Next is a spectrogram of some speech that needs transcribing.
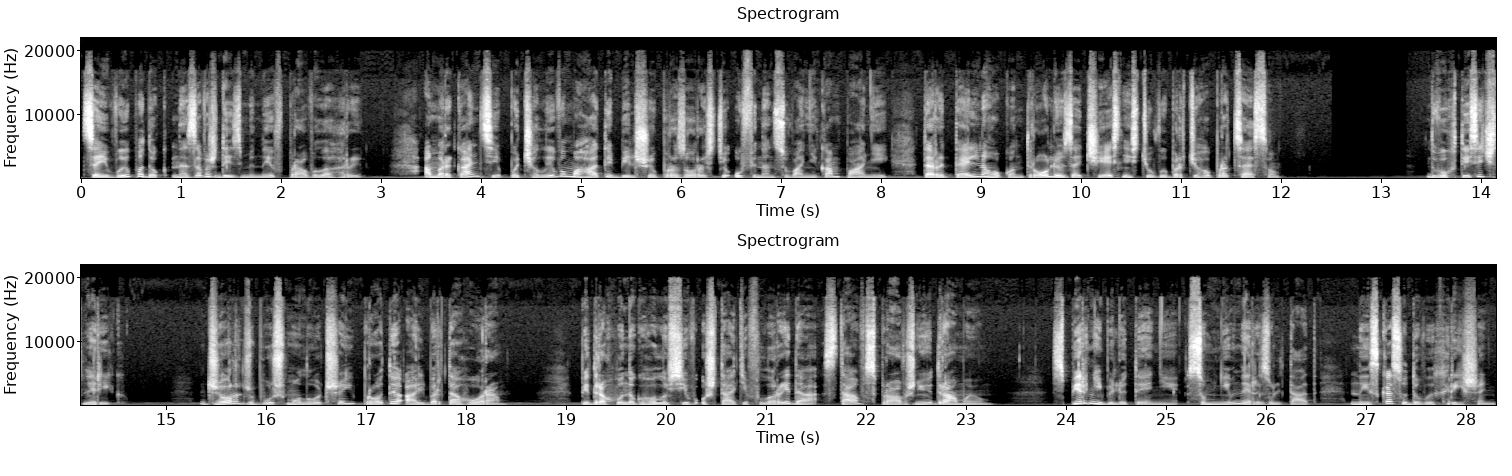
Цей випадок не завжди змінив правила гри. Американці почали вимагати більшої прозорості у фінансуванні кампаній та ретельного контролю за чесністю виборчого процесу. 2000 рік Джордж Буш молодший проти Альберта Гора. Підрахунок голосів у штаті Флорида став справжньою драмою. Спірні бюлетені, сумнівний результат, низка судових рішень.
